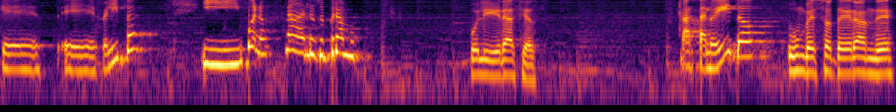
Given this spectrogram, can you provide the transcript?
que es eh, Felipe. Y bueno, nada, los esperamos. Juli, gracias. Hasta luego. Un besote grande.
